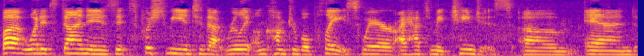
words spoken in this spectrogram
but what it's done is it's pushed me into that really uncomfortable place where I have to make changes. Um, and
